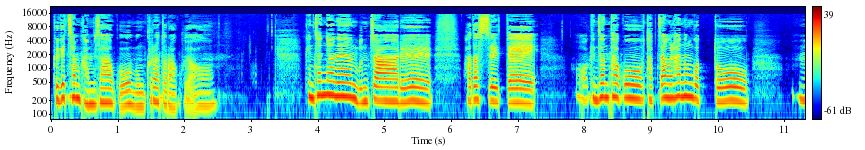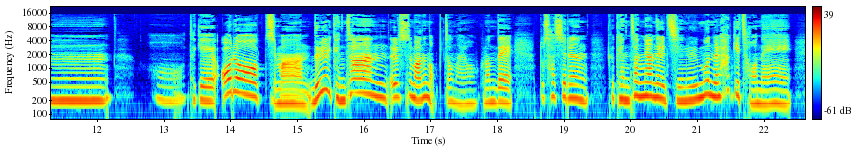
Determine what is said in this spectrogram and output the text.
그게 참 감사하고 뭉클하더라고요. 괜찮냐는 문자를 받았을 때 어, 괜찮다고 답장을 하는 것도, 음, 어, 되게 어렵지만 늘 괜찮을 수만은 없잖아요. 그런데 또 사실은 그 괜찮냐는 질문을 하기 전에 어,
